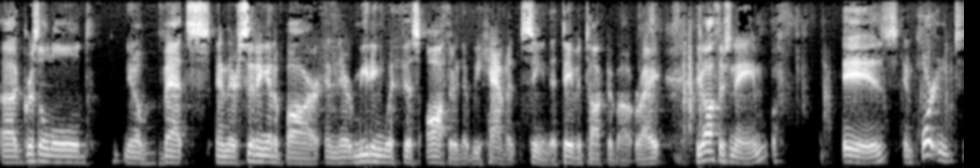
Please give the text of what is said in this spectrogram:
uh, grizzled old you know vets, and they're sitting at a bar and they're meeting with this author that we haven't seen that David talked about. Right, the author's name is important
